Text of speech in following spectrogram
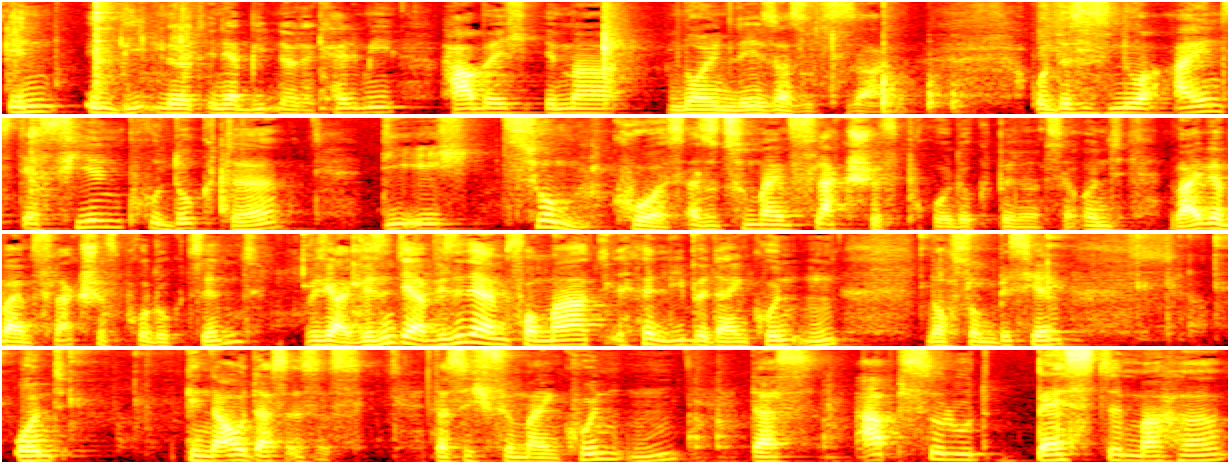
in, in, BeatNerd, in der BeatNerd Academy habe ich immer neuen Leser sozusagen. Und das ist nur eins der vielen Produkte, die ich zum Kurs, also zu meinem Flaggschiff-Produkt benutze. Und weil wir beim Flaggschiff-Produkt sind, ja, wir sind ja, wir sind ja im Format Liebe deinen Kunden noch so ein bisschen. Und genau das ist es, dass ich für meinen Kunden das absolut Beste mache,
